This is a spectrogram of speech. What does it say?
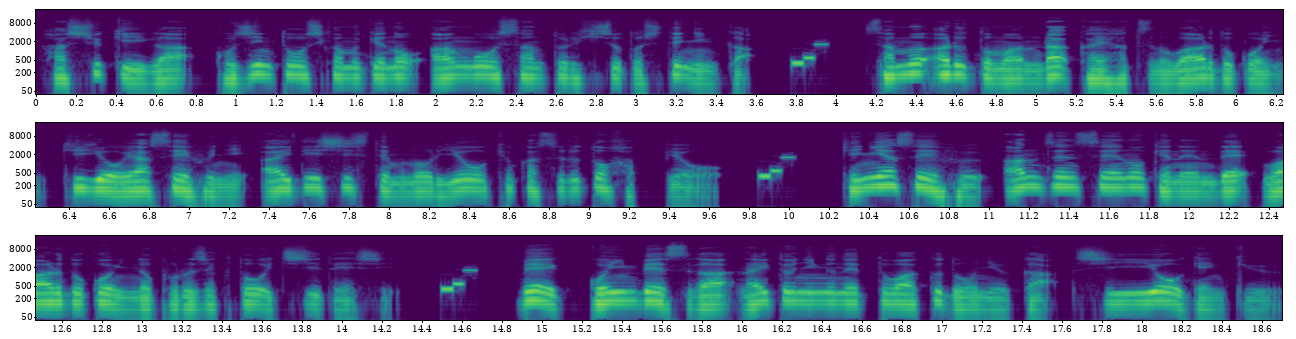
ハッシュキーが個人投資家向けの暗号資産取引所として認可。サム・アルトマンら開発のワールドコイン。企業や政府に ID システムの利用を許可すると発表。ケニア政府安全性の懸念でワールドコインのプロジェクトを一時停止米コインベースがライトニングネットワーク導入化 CEO 言及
